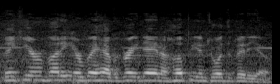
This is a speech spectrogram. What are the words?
Thank you, everybody. Everybody have a great day, and I hope you enjoyed the video.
